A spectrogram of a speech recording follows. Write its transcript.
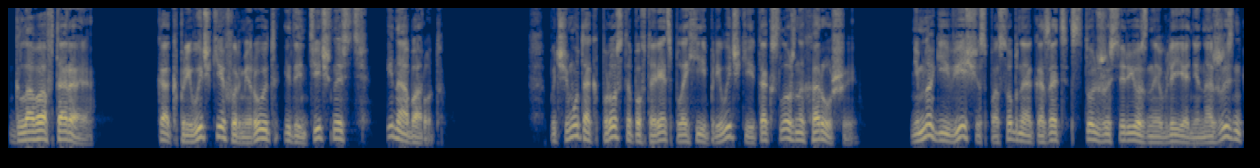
Глава вторая. Как привычки формируют идентичность и наоборот. Почему так просто повторять плохие привычки и так сложно хорошие? Немногие вещи способны оказать столь же серьезное влияние на жизнь,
